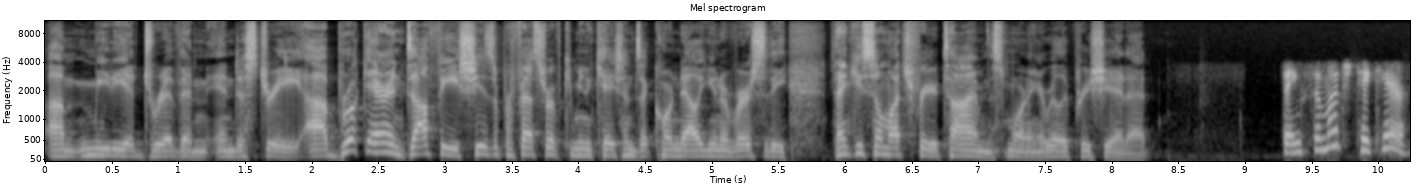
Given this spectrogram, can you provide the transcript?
um, media driven industry. Uh, Brooke Erin Duffy, she is a professor of communications at Cornell University. Thank you so much for your time this morning. I really appreciate it. Thanks so much. Take care.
